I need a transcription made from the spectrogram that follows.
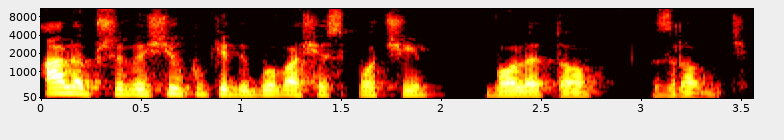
ale przy wysiłku, kiedy głowa się spoci, wolę to zrobić.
